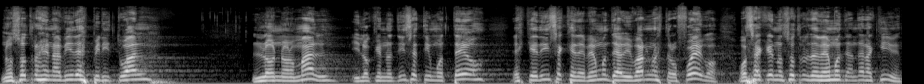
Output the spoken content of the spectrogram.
Nosotros en la vida espiritual, lo normal y lo que nos dice Timoteo es que dice que debemos de avivar nuestro fuego, o sea que nosotros debemos de andar aquí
